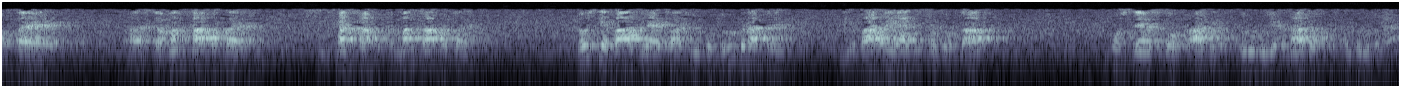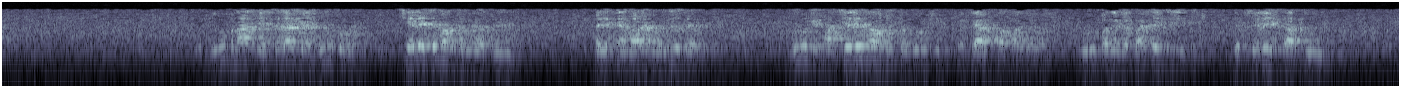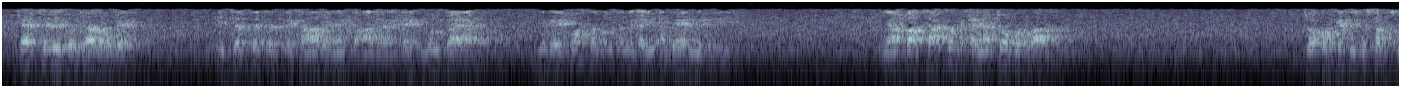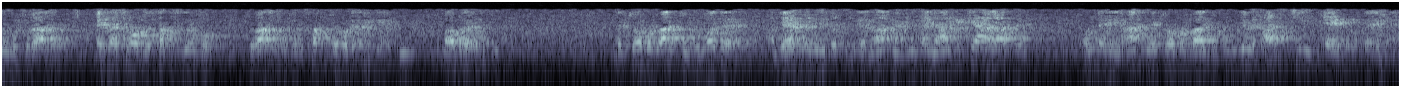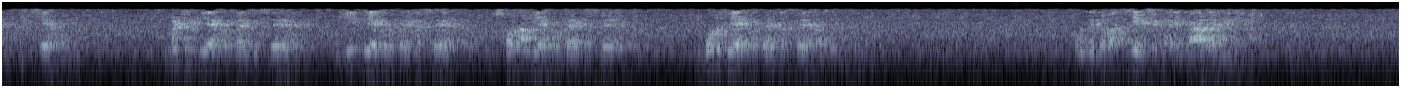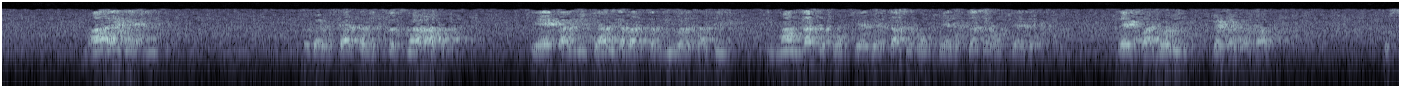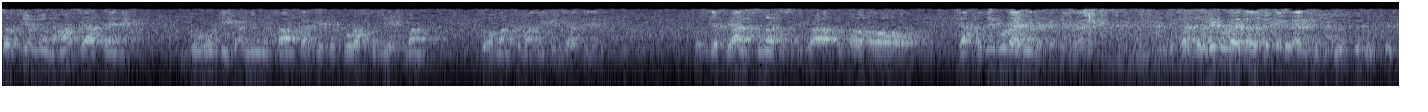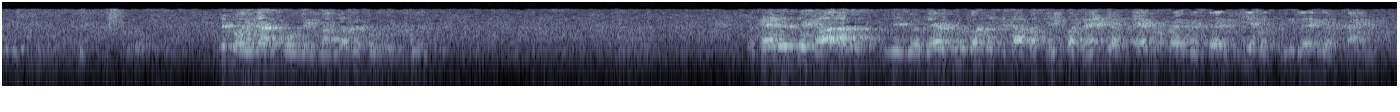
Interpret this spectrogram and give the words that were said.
ہوتا ہے۔ اس کا من صاف ہوتا ہے۔ گھر صاف ہوتا ہے، من صاف ہوتا ہے۔ تو اس کے بعد جو ہے تو آدمی کو گرو بناتے ہیں۔ یہ باہر آدمی کا زوردار۔ اس نے اس کو، کہا کہ گرو مجھے بنا دو، اس نے گرو بنایا گرو بنا کے چلا گیا، گرو کو چیلے جمع کرنے ہوتے ہیں۔ جیسے ہمارے مریض ہوتے گرو کے ساتھ چیلے نہ ہوتے تو گرو کی کیا فائدہ ہو گرو پدے کا فائدہ ہی جی، جب چیلے کی بات نہیں کیا چیلے دو ہزار ہو گئے۔ یہ چلتے چلتے کہاں رہے کہاں رہے؟ ایک ملک آیا۔ نے کہا کون سا ملک نے کہا، یہ اندھیر نکلی یہاں بادشاہ کو نے کہا، یہاں چوپٹ راج۔ چوپٹ کے جو سب کو چرا لے۔ ایسا چور جو سب کو چرا لے سب چوپٹ کر کے بابر چوپٹ راج کی حکومت ہے۔ اندھیر نگری بستی کا نام ہے۔ کہا یہاں کے کیا حالات ہیں؟ انہوں نے یہاں جو چوپٹ راج حکومت جو ہر چیز ایک روپے میں سیو ہے مٹی بھی ایک روپے کی سیر، گھی بھی ایک روپے کا سیر، سونا بھی ایک روپے کا سیر، گڑ بھی ایک روپے کا سیر۔ ہے انہوں کے بعد یہ جگہ کہاں رہیں گے؟ وہاں رہ گئے تو چار کا لطف سنا رہا تھا کہ ایک آدمی پیار کر رہا تھا تبدیل والا ساتھی ایماندار سے خوب شہد ہے دس سے خوب شہد ہے دس سے خوب شہد ہے تو ایک بار جوڑی بیٹھا ہوا تھا۔ تو سردیوں میں وہاں سے آتے ہیں۔ دو کی گاڑیوں میں کام کر کے پھر تھوڑا خود ایک من، دو من کمانے کے لیے آتے ہیں۔ تو جب بیان سنا تو اس نے کہا کیا سدے گوڑا ہے نہیں رکھ سکتے کیا سدے گوڑا ہے نہیں رکھ سکتے دیکھو ایجا سے کھو گئی ایماندار سے کھو گئی تو خیر، اس سے کہا، یہ جو دیر شروع کرنے سے کہا، بس یہیں پر رہیں گے اور ایک روپے میں سیر کیے بس بھی لیں گے اور کھائیں گے۔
